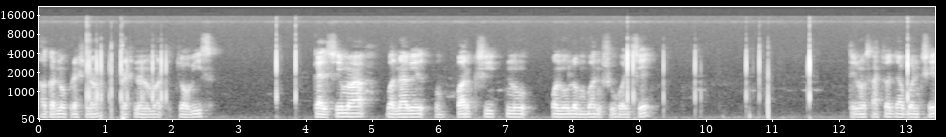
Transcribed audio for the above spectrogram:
આગળનો પ્રશ્ન પ્રશ્ન નંબર ચોવીસ. કેલ્સીમાં બનાવેલ વર્કશીટનું અનુલંબન શું હોય છે? તેનો સાચો જવાબ બનશે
